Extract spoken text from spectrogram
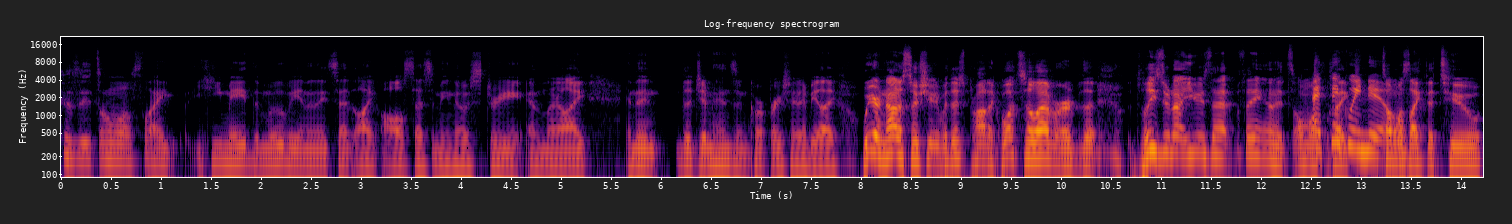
Because it's almost like he made the movie, and then they said like all Sesame No Street, and they're like, and then the Jim Henson Corporation would be like, "We are not associated with this product whatsoever. The please do not use that thing." And it's almost I think like, we knew. It's almost like the two,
